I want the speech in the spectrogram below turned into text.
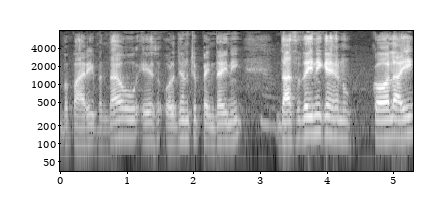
ਵਪਾਰੀ ਬੰਦਾ ਉਹ ਇਸ ਉਲਝਣ 'ਚ ਪੈਂਦਾ ਹੀ ਨਹੀਂ। ਦੱਸਦਾ ਹੀ ਨਹੀਂ ਕਿਸੇ ਨੂੰ। ਕਾਲ ਆਈ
